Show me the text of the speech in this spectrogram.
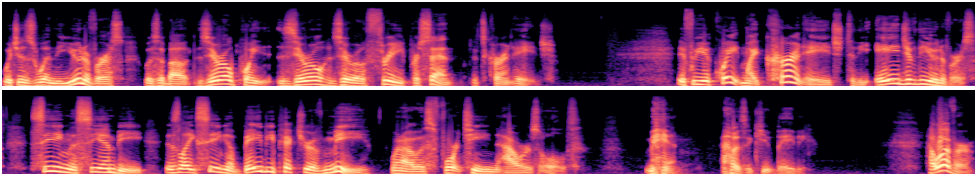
which is when the universe was about 0.003% its current age. If we equate my current age to the age of the universe, seeing the CMB is like seeing a baby picture of me when I was 14 hours old. Man, I was a cute baby. However,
